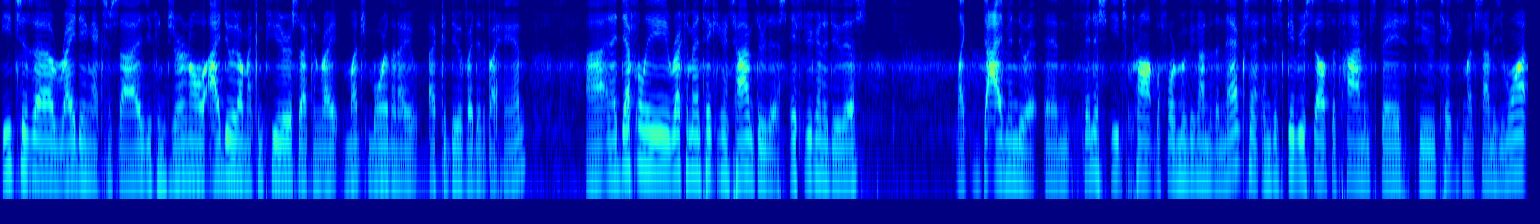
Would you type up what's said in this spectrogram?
Each is a writing exercise. You can journal. I do it on my computer, so I can write much more than I, I could do if I did it by hand. Uh, and I definitely recommend taking your time through this if you're going to do this. Like, dive into it and finish each prompt before moving on to the next, and, and just give yourself the time and space to take as much time as you want.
